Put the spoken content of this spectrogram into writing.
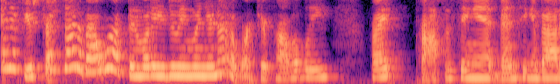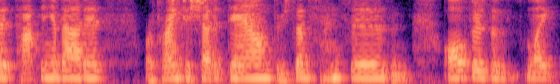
And if you're stressed out about work, then what are you doing when you're not at work? You're probably, right, processing it, venting about it, talking about it, or trying to shut it down through substances and all sorts of like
